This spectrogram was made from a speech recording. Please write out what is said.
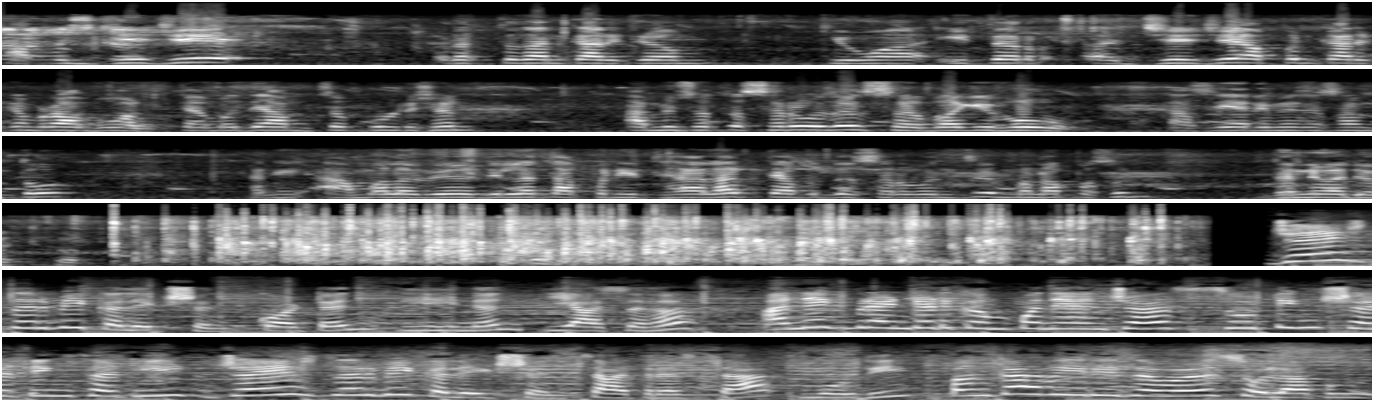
आपण जे जे रक्तदान कार्यक्रम किंवा इतर जे जे आपण कार्यक्रम राबवाल त्यामध्ये आमचं पोल्युशन आम्ही स्वतः सर्वजण सहभागी होऊ असं या निमित्तानं सांगतो. आणि आम्हाला वेळ दिला तर आपण इथे आलात. त्याबद्दल सर्वांचे मनापासून धन्यवाद व्यक्त करतो. Jayesh Darbi collection cotton linen यासह अनेक ब्रँडेड कंपन्यांच्या सुटिंग शर्टिंगसाठी जयेश दर्बी कलेक्शन सात रस्ता मोदी पंकाविरी जवळ सोलापूर.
